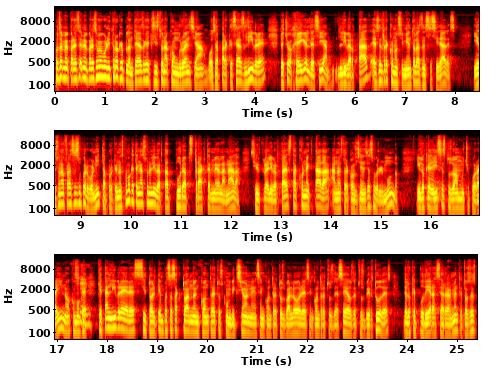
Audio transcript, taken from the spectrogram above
O sea, me parece, me parece muy bonito lo que planteas de que existe una congruencia, o sea, para que seas libre. De hecho, Hegel decía, libertad es el reconocimiento de las necesidades. Y es una frase súper bonita, porque no es como que tengas una libertad pura abstracta en medio de la nada, sino que la libertad está conectada a nuestra conciencia sobre el mundo. Y lo que dices, pues va mucho por ahí, ¿no? Como que, ¿qué tan libre eres si todo el tiempo estás actuando en contra de tus convicciones, en contra de tus valores, en contra de tus deseos, de tus virtudes, de lo que pudiera ser realmente? Entonces,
